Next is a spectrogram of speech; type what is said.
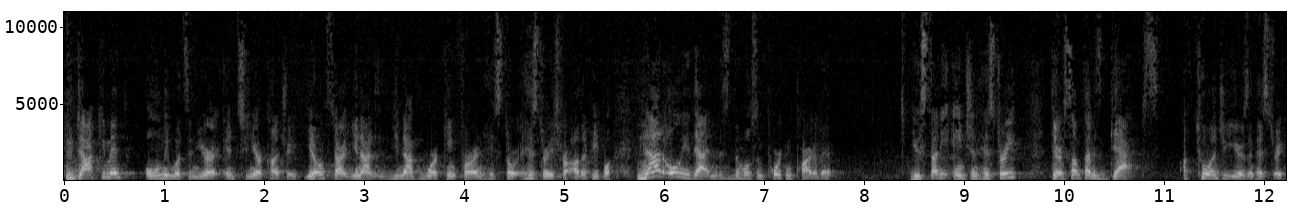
you document only what's in your it's in your country. You don't start you're not you're not working for an histor- histories for other people. Not only that, and this is the most important part of it you study ancient history, there are sometimes gaps of 200 years in history.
